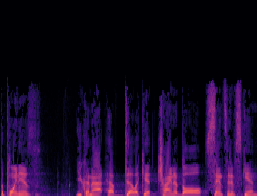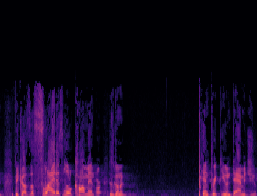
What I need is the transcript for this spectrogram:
the point is, you cannot have delicate China doll sensitive skin because the slightest little comment is going to pinprick you and damage you.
